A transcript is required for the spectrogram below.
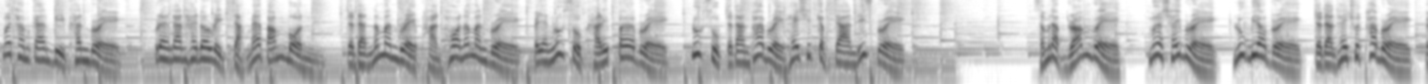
เมื่อทำการบีบคันเบรก แรงดันไฮดรอลิกจากแม่ปั๊มบน จะดันน้ำมันเบรกผ่านท่อน้ำมันเบรก ไปยังลูกสูบคาลิปเปอร์เบรก ลูกสูบจะดันผ้าเบรกให้ชิดกับจานดิสเบรกสำหรับดรัมเบรกเมื่อใช้เบรก ลูกเบี้ยวเบรก จะดันให้ชุดผ้าเบรก ไป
